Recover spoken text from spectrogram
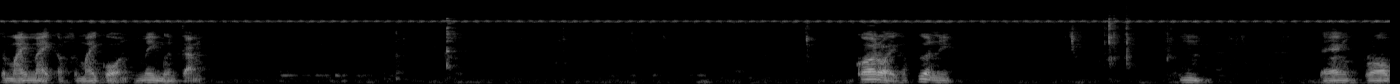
สมัยใหม่กับสมัยก่อนไม่เหมือนกัน ก็อร่อยครับเพื่อนนี่ อืม แดงกรอบ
